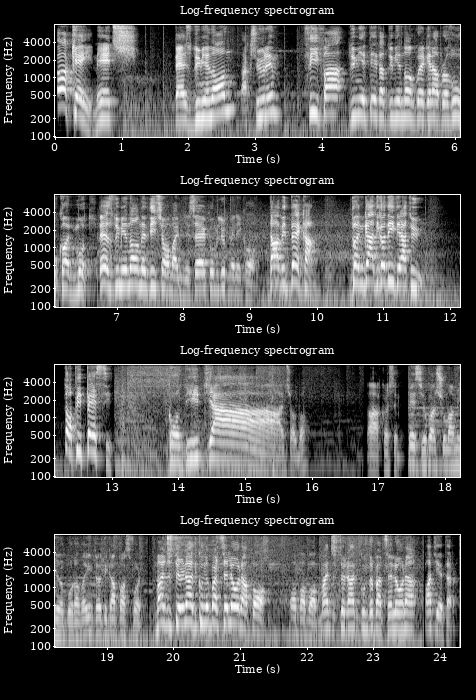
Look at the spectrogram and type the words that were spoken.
Okej, miq, PES 2009, ta kqyrim, FIFA 2008-2009, kur e kena provu, u konë mut. PES 2009 e di që o ma i mirë, se e kum lujt me ni kohë. David Beckham, bën gati goditin aty, topi i PES-it. Goditja, qe bo? A, ah, kërkah s'i, PES-i u konë shumë ma i mirë, burra, dhe Interin e ka pas fort. Manchester United kundër Barcelona, po. Opa, po, Manchester United kundër Barcelona, patjetër.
